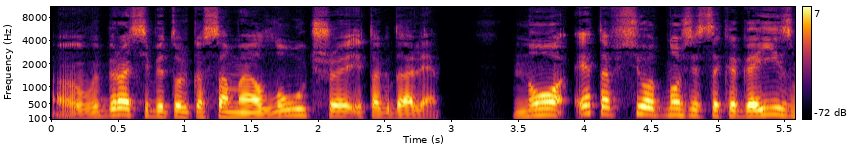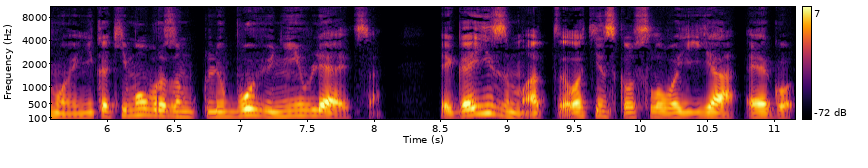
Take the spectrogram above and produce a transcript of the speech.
э, выбирать себе только самое лучшее и так далее. Но это все относится к эгоизму и никаким образом к любовью не является. Эгоизм от латинского слова «я», «эго»,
